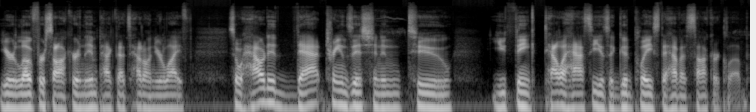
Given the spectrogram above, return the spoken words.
your love for soccer and the impact that's had on your life. So how did that transition into you think Tallahassee is a good place to have a soccer club?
